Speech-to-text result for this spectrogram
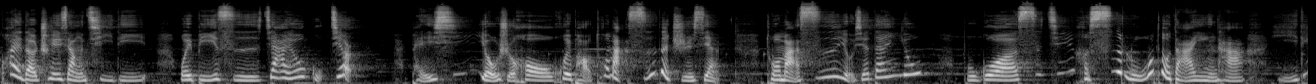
快地吹响汽笛，为彼此加油鼓劲儿。裴西有时候会跑托马斯的支线，托马斯有些担忧，不过司机和斯卢都答应他一定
